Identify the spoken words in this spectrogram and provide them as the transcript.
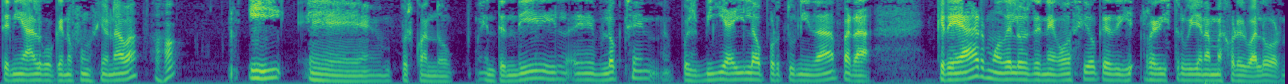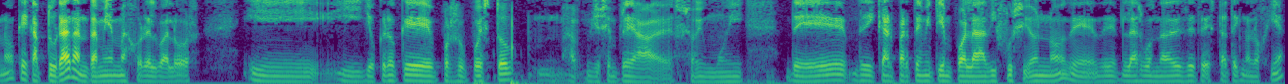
tenía algo que no funcionaba Ajá. Y eh, pues cuando entendí eh, blockchain, pues vi ahí la oportunidad para crear modelos de negocio que di- redistribuyeran mejor el valor, ¿no? Que capturaran también mejor el valor. Y, y yo creo que, por supuesto, mm, a- yo siempre ah, soy muy de dedicar parte de mi tiempo a la difusión, ¿no? De, de las bondades de esta tecnología.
